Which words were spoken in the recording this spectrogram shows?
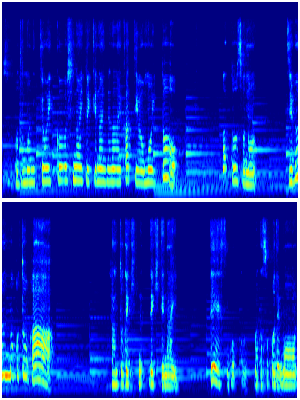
そう子供に教育をしないといけないんじゃないかっていう思いとあとその自分のことがちゃんとできできてないってすごくまたそこでも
